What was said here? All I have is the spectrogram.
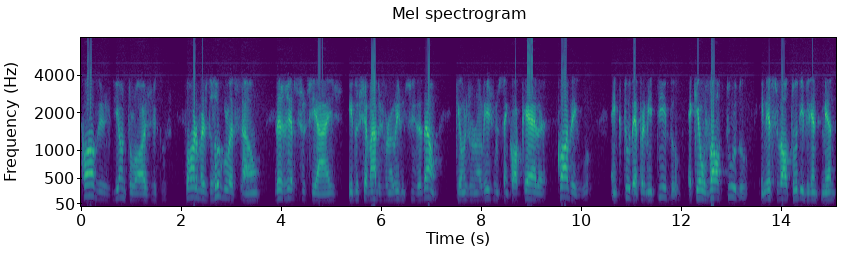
códigos deontológicos, formas de regulação das redes sociais e do chamado jornalismo cidadão, que é um jornalismo sem qualquer código, em que tudo é permitido, é que é o vale tudo. E nesse vale tudo, evidentemente,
